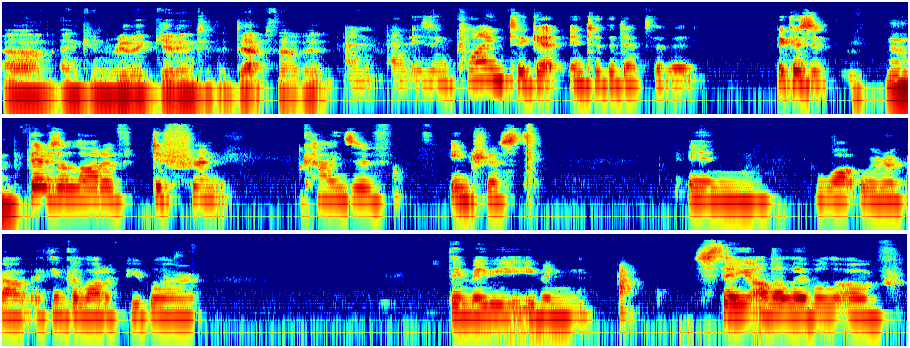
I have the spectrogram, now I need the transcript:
um, and can really get into the depth of it. and and is inclined to get into the depth of it because it, Mm. there's a lot of different kinds of interest in what we're about. I think a lot of people are they maybe even stay on the level of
